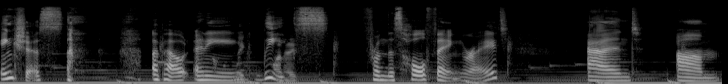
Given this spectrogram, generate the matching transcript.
anxious about any Like, leaks from this whole thing, right? And um,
